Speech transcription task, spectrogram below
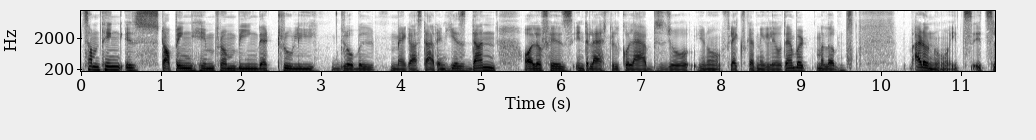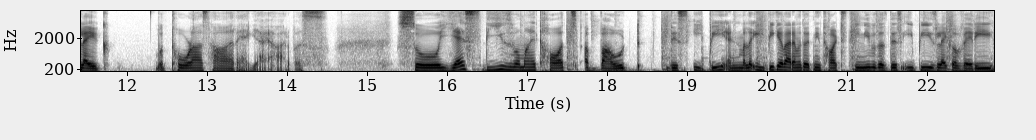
something is stopping him from being that truly global mega star and he has done all of his international collabs जो you know flex करने के लिए होते हैं but मतलब I don't know it's it's like वो थोड़ा सा रह गया यार बस so yes these were my thoughts about this E P and मतलब ई पी के बारे में तो इतनी थाट्स थी नहीं because this E P is like a very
